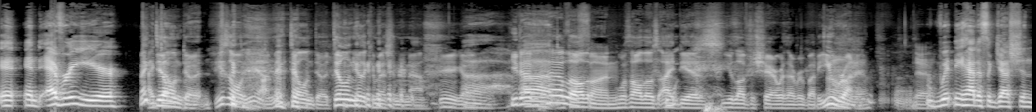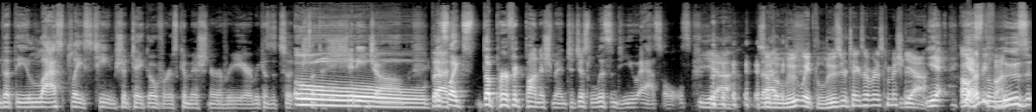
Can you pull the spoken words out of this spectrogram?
and, and every year, Make I Dylan don't do win. it. He's all yeah. Make Dylan do it. Dylan, you're the commissioner now. Here you go. uh, He'd have uh, with hella all the- fun. with all those ideas you love to share with everybody. You Oh, run yeah. it. yeah. Whitney had a suggestion that the last place team should take over as commissioner every year because it's a, Oh, such a shitty job. That's It's like the perfect punishment to just listen to you assholes. yeah. So the lo- wait, the loser takes over as commissioner. yeah. Yeah, Oh, yes, that'd be the fun. loser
